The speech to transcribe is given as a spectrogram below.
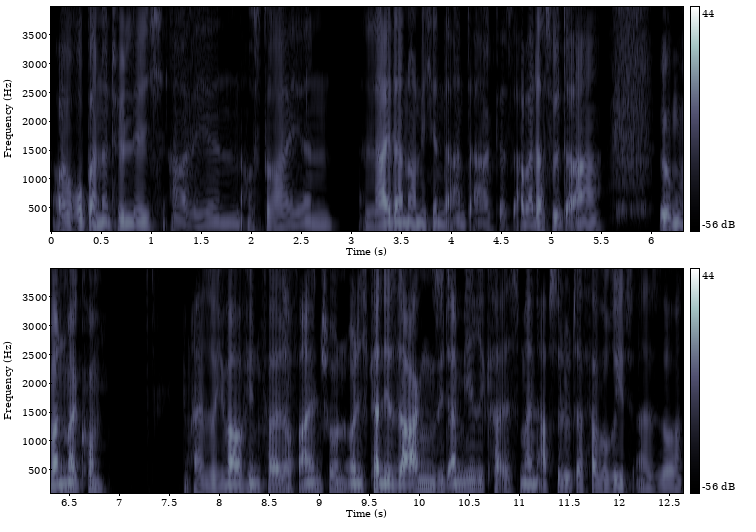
Europa natürlich, Asien, Australien, leider noch nicht in der Antarktis, aber das wird da irgendwann mal kommen. Also ich war auf jeden Fall ja. auf allen schon und ich kann dir sagen, Südamerika ist mein absoluter Favorit. Also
